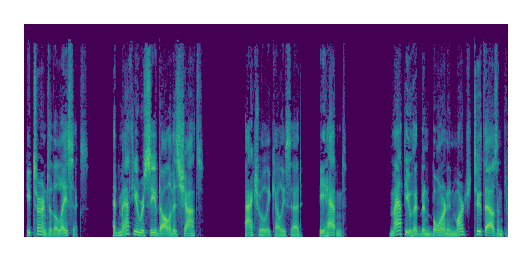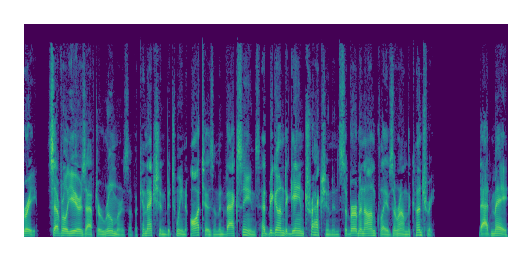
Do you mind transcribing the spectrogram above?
He turned to the Lasiks. Had Matthew received all of his shots? Actually, Kelly said, he hadn't. Matthew had been born in March 2003 several years after rumors of a connection between autism and vaccines had begun to gain traction in suburban enclaves around the country. That May,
